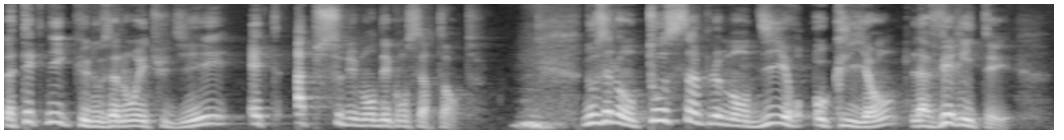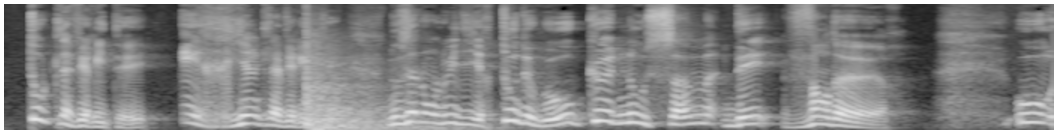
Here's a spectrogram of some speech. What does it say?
La technique que nous allons étudier est absolument déconcertante. Nous allons tout simplement dire au client la vérité, toute la vérité et rien que la vérité. Nous allons lui dire tout de go que nous sommes des vendeurs ou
